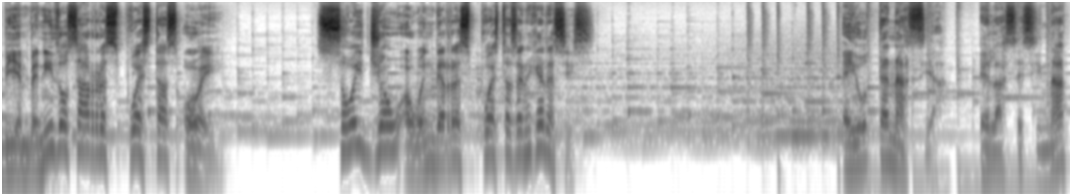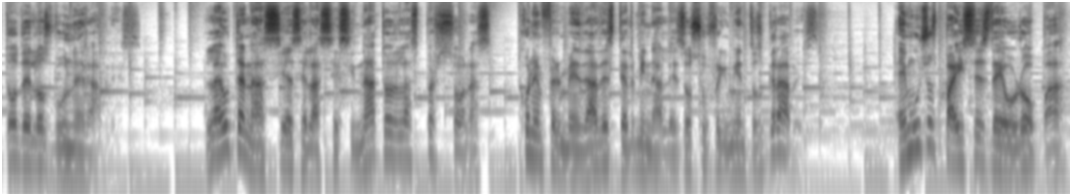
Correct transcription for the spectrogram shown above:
Bienvenidos a Respuestas Hoy. Soy Joe Owen de Respuestas en Génesis. Eutanasia, el asesinato de los vulnerables. La eutanasia es el asesinato de las personas con enfermedades terminales o sufrimientos graves. En muchos países de Europa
